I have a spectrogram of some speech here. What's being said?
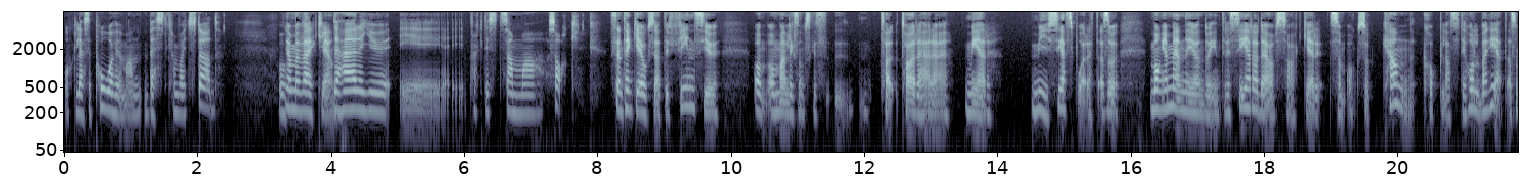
och läser på hur man bäst kan vara ett stöd. Och ja men verkligen. Det här är ju eh, faktiskt samma sak. Sen tänker jag också att det finns ju, om, om man liksom ska ta, ta det här eh, mer mysiga spåret, alltså Många män är ju ändå intresserade av saker som också kan kopplas till hållbarhet. Alltså,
